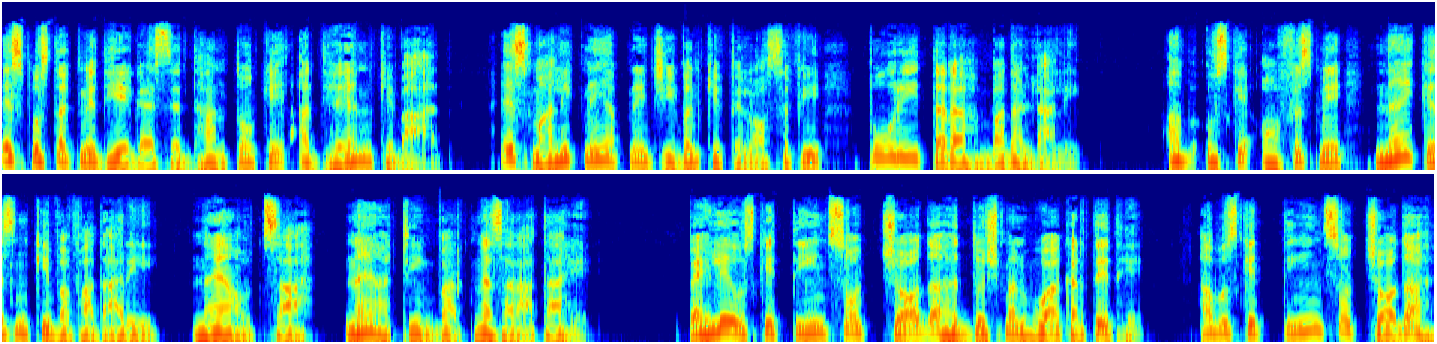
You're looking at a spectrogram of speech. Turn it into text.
इस पुस्तक में दिए गए सिद्धांतों के अध्ययन के बाद इस मालिक ने अपने जीवन की फिलॉसफी पूरी तरह बदल डाली। अब उसके ऑफ़िस में नए किस्म की वफादारी, नया उत्साह, नया टीम वर्क नज़र आता है। पहले उसके 314 दुश्मन हुआ करते थे। अब उसके 314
